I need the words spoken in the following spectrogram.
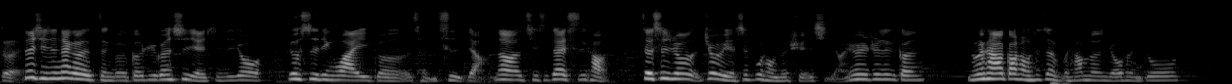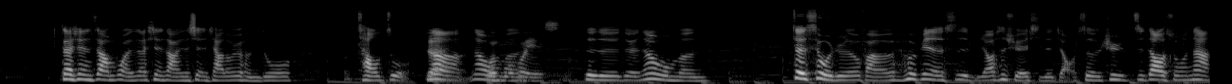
对，所以其实那个整个格局跟视野，其实又又是另外一个层次这样。那其实，在思考这次就就也是不同的学习啊，因为就是跟。你会看到高雄市政府，他们有很多在线上，不管是在线上还是线下，都有很多操作。那那我们会也是，对对对对。那我们这次我觉得反而会变得是比较是学习的角色，去知道说，那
